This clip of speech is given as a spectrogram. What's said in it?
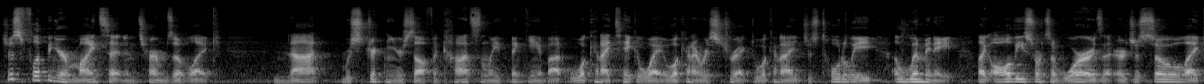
just flipping your mindset in terms of like not restricting yourself and constantly thinking about what can I take away, what can I restrict, what can I just totally eliminate, like all these sorts of words that are just so like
